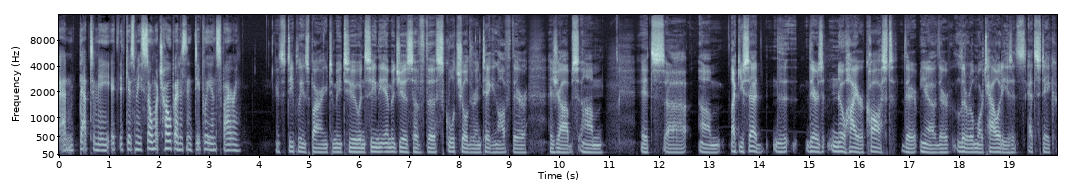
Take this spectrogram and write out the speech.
And that to me, it, it gives me so much hope and is deeply inspiring. It's deeply inspiring to me too, and seeing the images of the school children taking off their hijabs. Um, it's uh, um, like you said, the, there's no higher cost. There, you know, their literal mortality is it's at stake.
